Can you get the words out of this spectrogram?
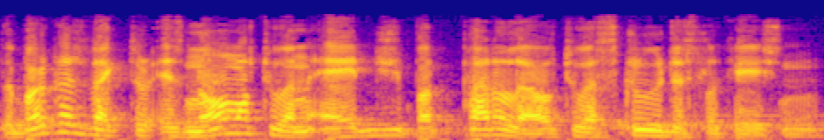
The Burgers vector is normal to an edge but parallel to a screw dislocation.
